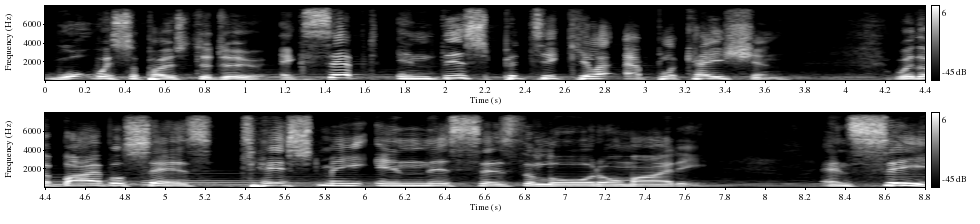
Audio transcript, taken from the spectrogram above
what we're supposed to do, except in this particular application where the Bible says, Test me in this, says the Lord Almighty, and see.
